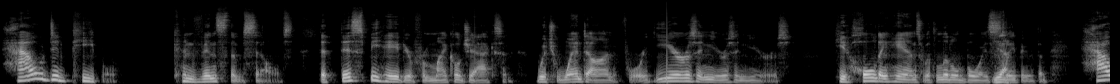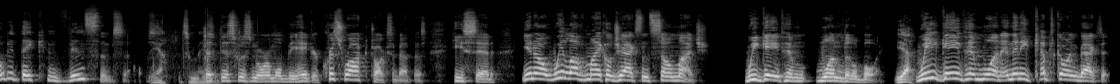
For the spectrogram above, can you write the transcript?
How did people convince themselves that this behavior from Michael Jackson, which went on for years and years and years, he'd holding hands with little boys, Yeah. sleeping with them. How did they convince themselves Yeah, it's amazing. that this was normal behavior? Chris Rock talks about this. He said, "You know, we love Michael Jackson so much. We gave him one little boy. Yeah. We gave him one, and then he kept going back to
